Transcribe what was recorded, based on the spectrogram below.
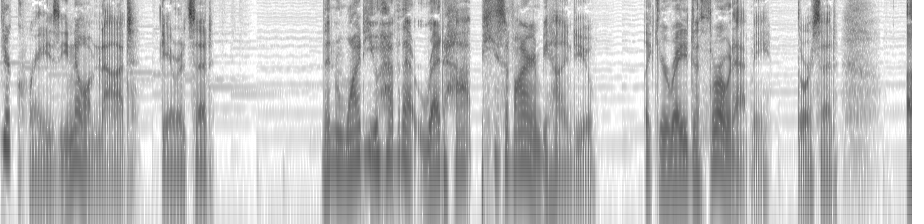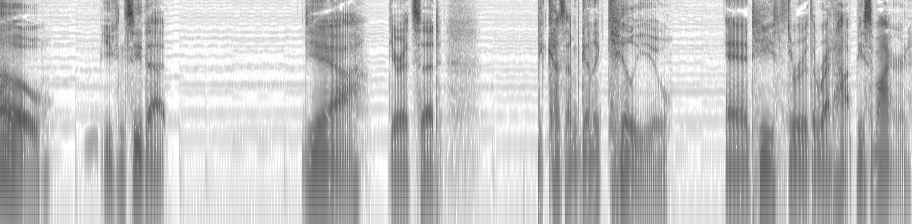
You're crazy. No, I'm not, Geirrod said. Then why do you have that red hot piece of iron behind you? Like you're ready to throw it at me, Thor said. Oh, you can see that. Yeah, Geirrod said. Because I'm gonna kill you. And he threw the red hot piece of iron.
